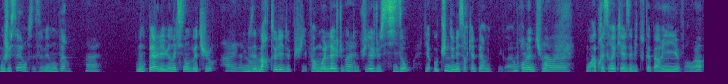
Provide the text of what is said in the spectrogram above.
moi je sais, hein, ça, ça vient de mon père. Ah ouais. Mon père, il a eu un accident de voiture. Ah ouais, Il nous a martelé depuis, enfin moi l'âge de, Ouais. depuis l'âge de 6 ans. Il n'y a aucune de mes sœurs qui a le permis. Il y a quand même un problème, tu vois. Ah ouais, Bon après c'est vrai qu'elles habitent toutes à Paris, enfin voilà.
